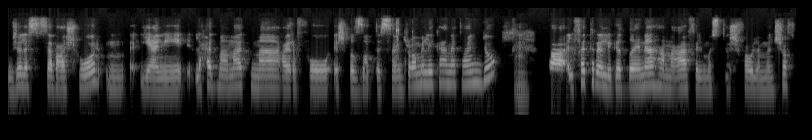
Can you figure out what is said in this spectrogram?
جلس سبعة شهور يعني لحد ما مات ما عرفوا إيش بالضبط السندروم اللي كانت عنده. فالفترة اللي قضيناها معاه في المستشفى ولما شفت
